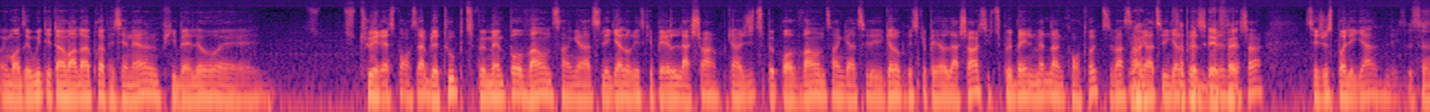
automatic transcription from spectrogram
Donc, ils vont dire oui, tu es un vendeur professionnel, puis ben là, euh, tu, tu es responsable de tout, puis tu peux même pas vendre sans garantie légale au risque et péril de l'acheteur. Puis Quand je dis tu peux pas vendre sans garantie légale au risque et péril de l'acheteur, c'est que tu peux bien le mettre dans le contrat que tu vends sans Ouais, garantie légale ça au risque et péril de défait. l'acheteur. C'est juste pas légal. C'est ça.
